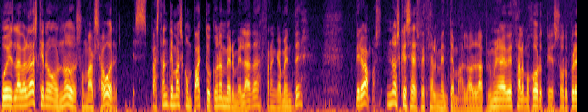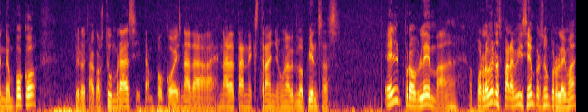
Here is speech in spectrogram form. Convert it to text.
pues la verdad es que no, no es un mal sabor. Es bastante más compacto que una mermelada, francamente. Pero vamos, no es que sea especialmente malo. La primera vez a lo mejor te sorprende un poco, pero te acostumbras y tampoco es nada, nada tan extraño una vez lo piensas. El problema, por lo menos para mí siempre es un problema,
